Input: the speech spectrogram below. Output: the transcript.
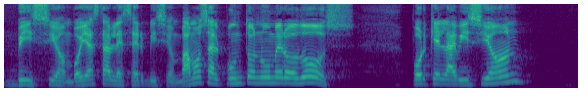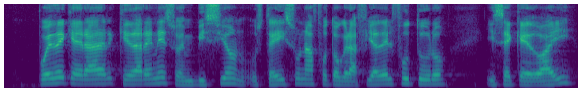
Visión, voy a establecer visión. Vamos al punto número dos, porque la visión puede quedar, quedar en eso, en visión. Usted hizo una fotografía del futuro y se quedó ahí.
